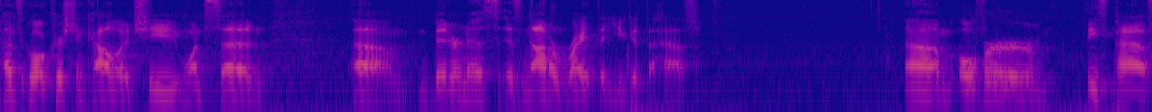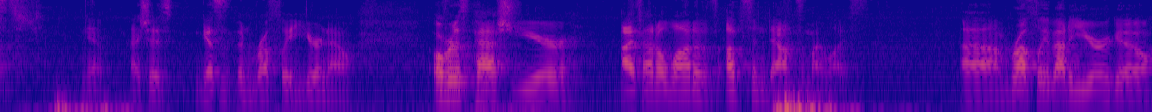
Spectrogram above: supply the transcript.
Pensacola Christian College, he once said, um, "Bitterness is not a right that you get to have." Um, over these past, yeah, actually, I guess it's been roughly a year now over this past year, I've had a lot of ups and downs in my life. Um, roughly about a year ago,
